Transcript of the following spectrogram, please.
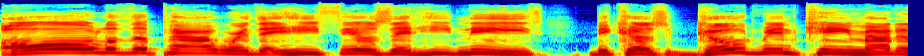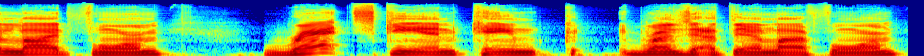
all of the power that he feels that he needs because Goldman came out and lied for him. Rat Skin came runs out there and lie for him.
